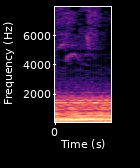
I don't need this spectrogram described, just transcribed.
Amen.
